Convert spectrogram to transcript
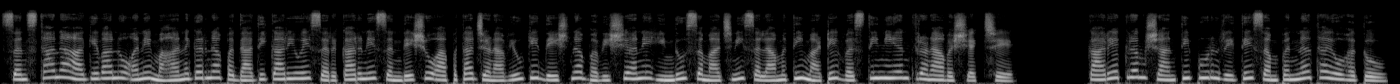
સંસ્થાના આગેવાનો અને મહાનગરના પદાધિકારીઓએ સરકારને સંદેશો આપતા જણાવ્યું કે દેશના ભવિષ્ય અને હિન્દુ સમાજની સલામતી માટે વસ્તી નિયંત્રણ આવશ્યક છે. કાર્યક્રમ શાંતિપૂર્ણ રીતે સંપન્ન થયો હતો.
